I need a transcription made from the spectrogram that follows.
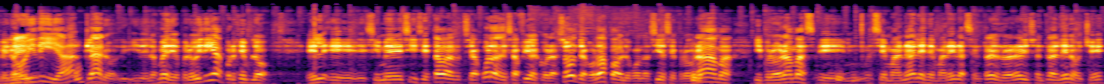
pero hoy día, claro, y de los medios, pero hoy día, por ejemplo, él, eh, si me decís, estaba, ¿se acuerda de Desafío del Corazón? ¿Te acordás, Pablo, cuando hacía ese programa? Y programas eh, semanales de manera central, en horario central de noche,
